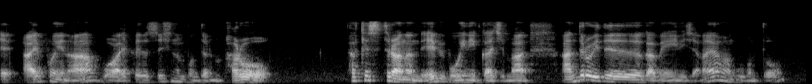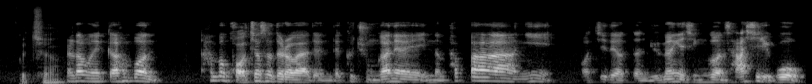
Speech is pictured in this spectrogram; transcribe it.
앱, 아이폰이나 뭐 아이패드 쓰시는 분들은 바로 팟캐스트라는 앱이 보이니까지만 안드로이드가 메인이잖아요. 한국은 또. 그렇죠. 그러다 보니까 한번 한번 거쳐서 들어가야 되는데 그 중간에 있는 팟빵이 어찌되었든 유명해진 건 사실이고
